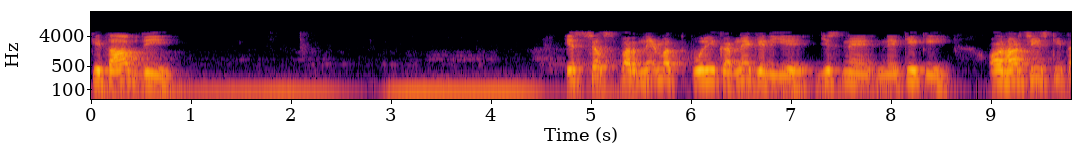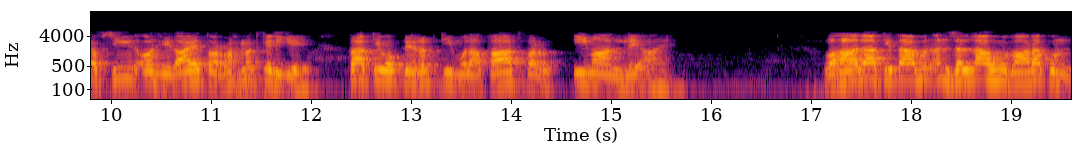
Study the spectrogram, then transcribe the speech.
کتاب دی۔ اس شخص پر نعمت پوری کرنے کے لیے جس نے نیکی کی۔ اور ہر چیز کی تفصیل اور ہدایت اور رحمت کے لیے، تاکہ وہ اپنے رب کی ملاقات پر ایمان لے آئیں۔ وہادا کتاب انزلناہ مبارکن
